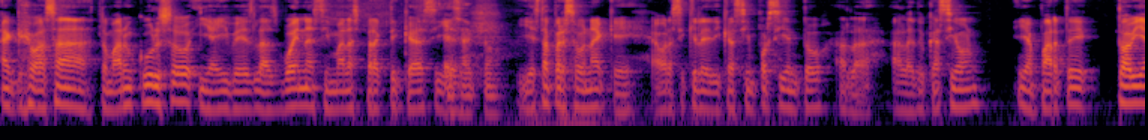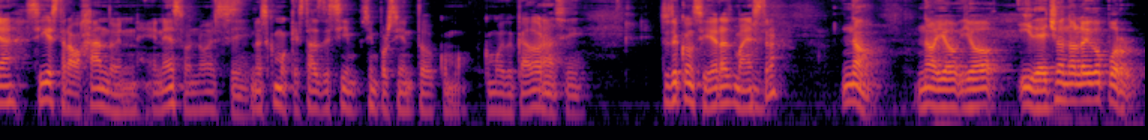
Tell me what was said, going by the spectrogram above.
a, que vas a tomar un curso y ahí ves las buenas y malas prácticas y, Exacto. y esta persona que ahora sí que le dedica 100% a la, a la educación y aparte todavía sigues trabajando en, en eso, ¿no? Es, no es como que estás de 100%, como, como educador. Ah, sí. ¿Tú te consideras maestro? No, no, yo, yo, y de hecho no lo digo por,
